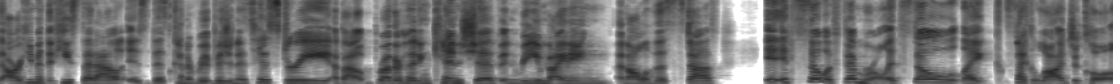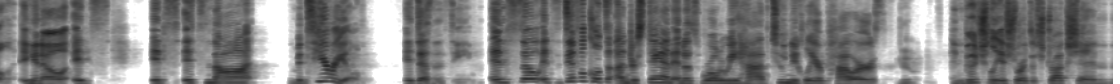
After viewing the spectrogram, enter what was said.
The argument that he set out is this kind of revisionist history about brotherhood and kinship and reuniting and all of this stuff. It, it's so ephemeral. It's so like psychological. You know, it's it's it's not material it doesn't seem. And so it's difficult to understand in this world where we have two nuclear powers yeah. and mutually assured destruction.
